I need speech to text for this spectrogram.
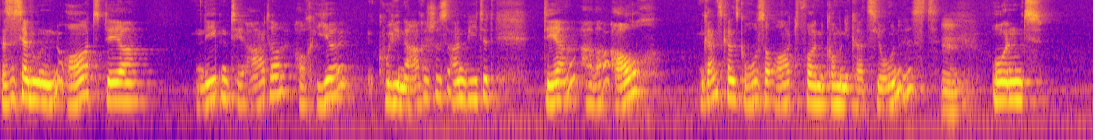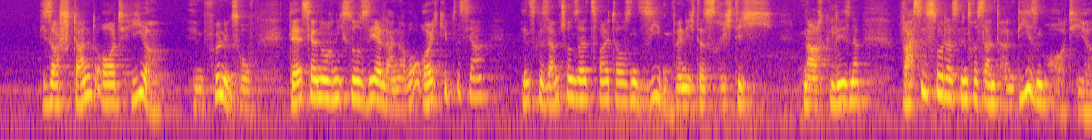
das ist ja nun ein Ort, der neben Theater auch hier kulinarisches anbietet, der aber auch ein ganz, ganz großer Ort von Kommunikation ist. Mhm. Und dieser Standort hier im Phoenixhof, der ist ja noch nicht so sehr lang, aber euch gibt es ja insgesamt schon seit 2007, wenn ich das richtig nachgelesen habe. Was ist so das Interessante an diesem Ort hier?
